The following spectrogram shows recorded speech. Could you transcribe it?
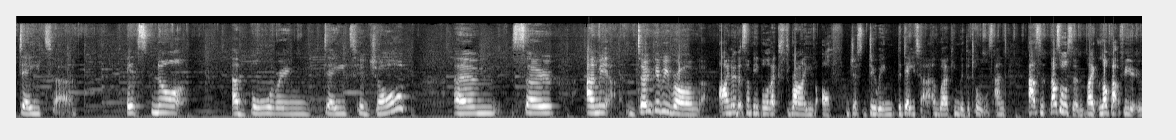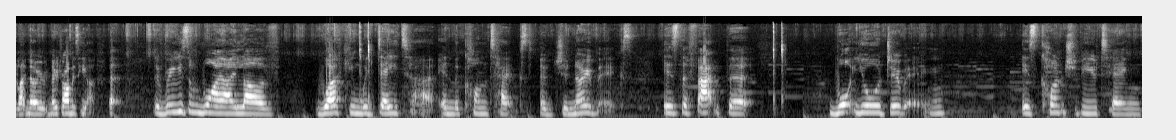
data. It's not a boring data job. Um, so, I mean, don't get me wrong. I know that some people like thrive off just doing the data and working with the tools, and that's that's awesome. Like, love that for you. Like, no no dramas here. But the reason why I love working with data in the context of genomics is the fact that what you're doing is contributing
